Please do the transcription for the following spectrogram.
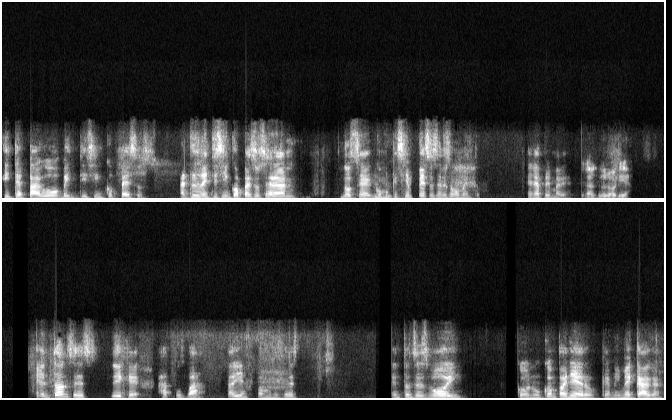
y te pago 25 pesos. Antes 25 pesos eran, no sé, como que 100 pesos en ese momento, en la primaria. La gloria. Entonces dije, ah, pues va, está bien, vamos a hacer esto. Entonces voy con un compañero que a mí me caga.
